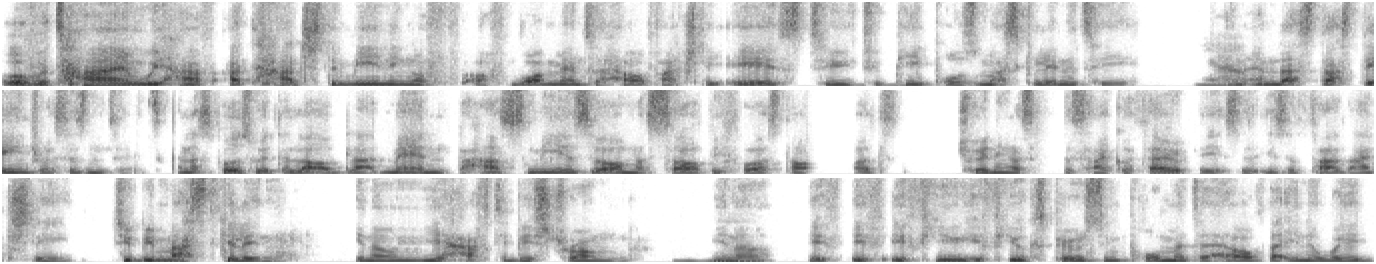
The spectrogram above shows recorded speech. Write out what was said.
Over time, we have attached the meaning of, of what mental health actually is to to people's masculinity, Yeah. and, and that's that's dangerous, isn't it? And I suppose with a lot of black men, perhaps me as well, myself, before I started training as a psychotherapist, is the fact that actually to be masculine, you know, you have to be strong. You Mhm. know, if if if you if you're experiencing poor mental health, that in a way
